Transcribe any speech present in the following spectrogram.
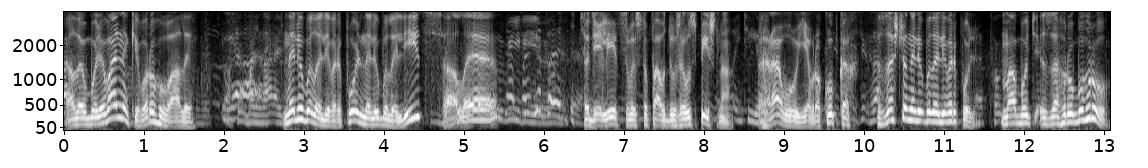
Але вболівальники ворогували. Не любили Ліверпуль, не любили Ліц, але Тоді Ліц виступав дуже успішно. Грав у Єврокубках. за що не любили Ліверпуль? Мабуть, за грубу гру.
